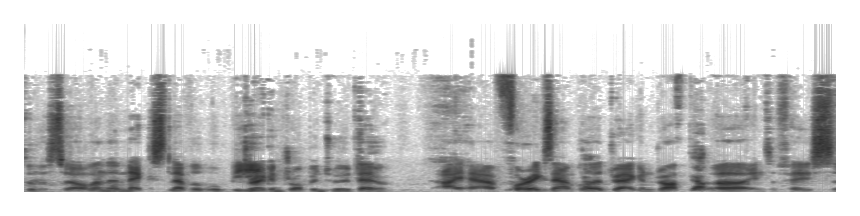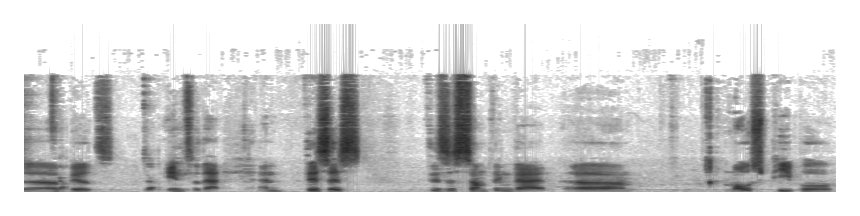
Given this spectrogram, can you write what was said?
to the server, and the next level will be Drag and drop into it. that yeah. I have, for example, a drag and drop Yeah. uh, interface uh, Yeah. built. Into that. And this is this is something that um, most people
